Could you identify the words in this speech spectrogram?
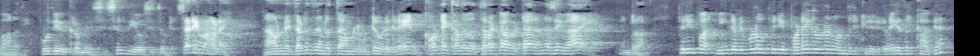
வானதி. பூதி விக்ரமேசி சிறிது யோசித்துவிட்டு சரி மகளே நான் உன்னை தடுத்து நிறுத்தாமல் விட்டு விடுகிறேன். கோட்டை கதவு திறக்காவிட்டால் என்ன செய்வாய்? என்றான். பெரியப்பா நீங்கள் இவ்வளவு பெரிய படைகளுடன் வந்திருக்கிறீர்களே எதற்காக?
